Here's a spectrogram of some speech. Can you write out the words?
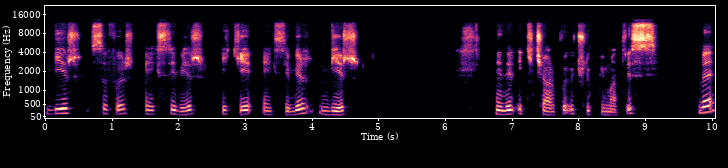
1, 0, eksi 1, 2, eksi 1, 1 nedir? 2 çarpı 3'lük bir matris. Ve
